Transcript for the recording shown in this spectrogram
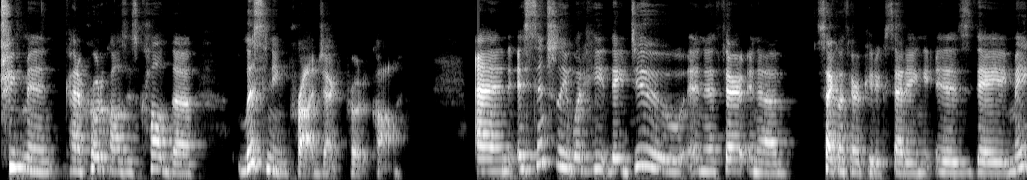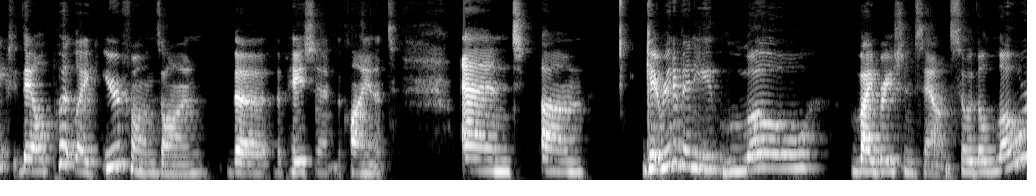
treatment kind of protocols is called the listening project protocol. And essentially, what he they do in a ther- in a psychotherapeutic setting is they make they'll put like earphones on the the patient, the client, and um, get rid of any low vibration sound. So the lower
